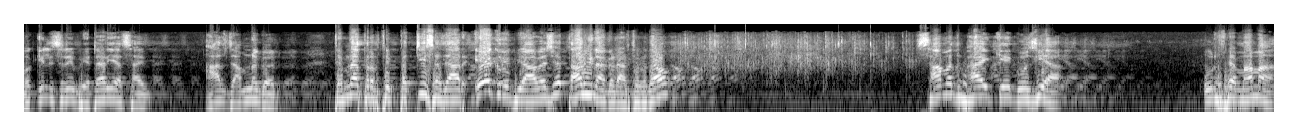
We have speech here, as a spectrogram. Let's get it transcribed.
વકીલ શ્રી ભેટારિયા સાહેબ, હાલ જામનગર, તેમના તરફથી પચીસ હજાર એક રૂપિયા આવે છે તાળીના ગડારથી બતાવો સામતભાઈ કે ગોઝિયા, ઉર્ફે મામા.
